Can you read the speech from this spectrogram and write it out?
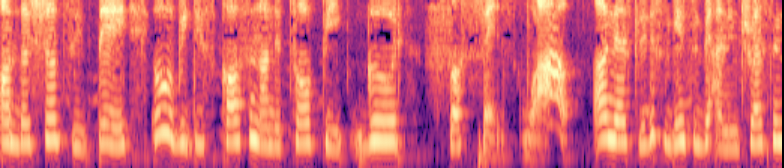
On the show today, we will be discussing on the topic good success. Wow! Honestly, this is going to be an interesting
